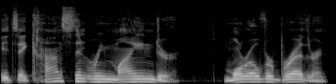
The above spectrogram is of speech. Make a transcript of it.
It's a constant reminder. Moreover, brethren,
